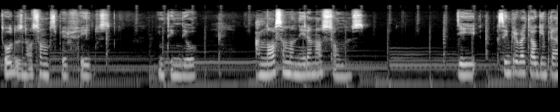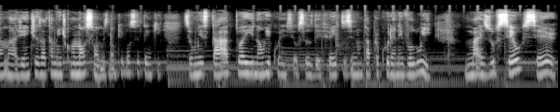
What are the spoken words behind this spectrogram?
Todos nós somos perfeitos, entendeu? a nossa maneira nós somos. E sempre vai ter alguém para amar a gente exatamente como nós somos. Não que você tem que ser uma estátua e não reconhecer os seus defeitos e não tá procurando evoluir. Mas o seu ser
